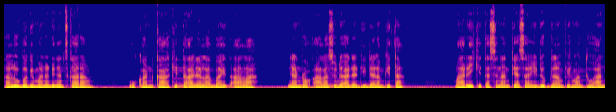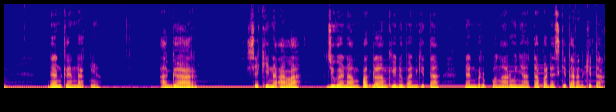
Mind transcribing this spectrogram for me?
Lalu bagaimana dengan sekarang? Bukankah kita adalah bait Allah dan roh Allah sudah ada di dalam kita? Mari kita senantiasa hidup dalam firman Tuhan dan kehendaknya. Agar Shekinah Allah juga nampak dalam kehidupan kita dan berpengaruh nyata pada sekitaran kita.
